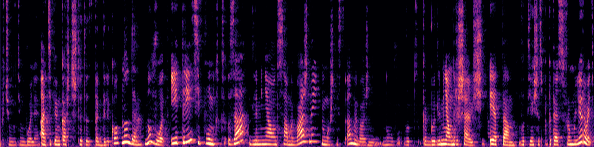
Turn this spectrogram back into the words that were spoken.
Почему тем более? А, тебе им кажется, что это так далеко? Ну да. Ну вот. И третий пункт за, для меня он самый важный, ну, может, не самый важный, ну, вот, как бы для меня он решающий. Это, вот я сейчас попытаюсь сформулировать.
